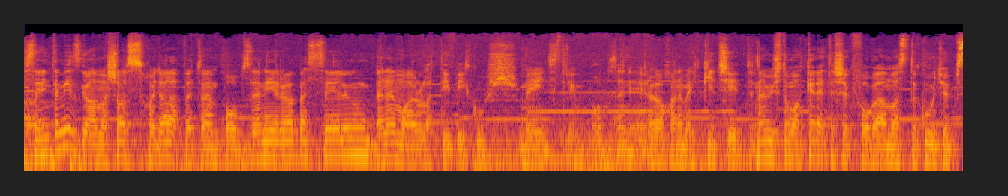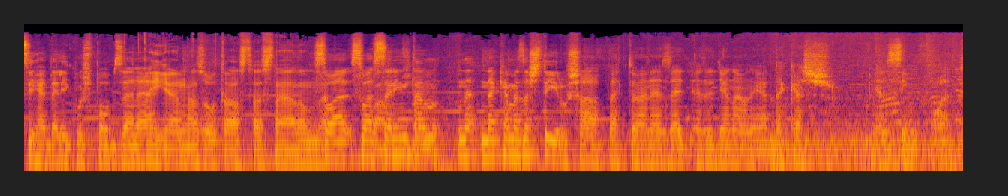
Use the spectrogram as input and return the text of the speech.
Szerintem izgalmas az, hogy alapvetően popzenéről beszélünk, de nem arról a tipikus mainstream popzenéről, hanem egy kicsit, nem is tudom, a keretesek fogalmaztak úgy, hogy pszichedelikus popzene. Igen, azóta azt használom. Szóval, szóval szerintem ne, nekem ez a stílus alapvetően ez egy, ez egy ilyen nagyon érdekes ilyen színfolt.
